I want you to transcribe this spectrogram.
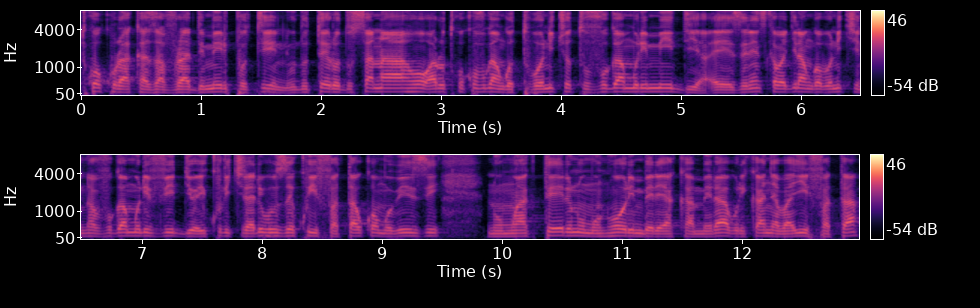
two kurakaza Vladimir Putin. Udutero dusa naho ari utwo kuvuga ngo tubone icyo tuvuga muri media. Eh, Zelensky abagira ngo abone ikintu avuga muri video ikurikira ari buze kwifata uko mubizi. Ni umwacteur ni umuntu uhora imbere ya kamera buri kanya aba yifata.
